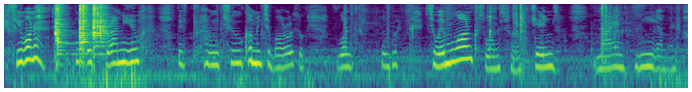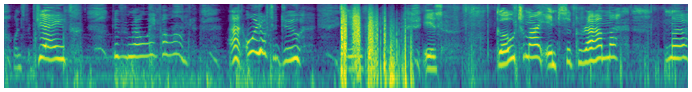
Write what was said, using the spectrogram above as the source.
if you wanna this brand new, we've um, two coming tomorrow. So if you want to win one, because one's for James, mine, me, and then one's for James. Give me away for one. And all you have to do is is go to my Instagram. uh,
